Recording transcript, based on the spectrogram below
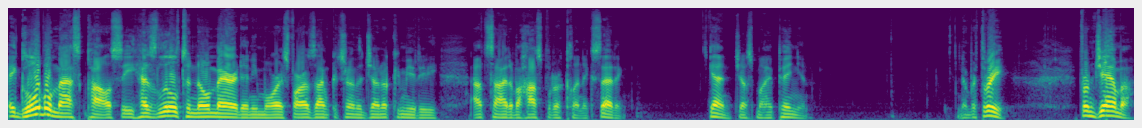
A global mask policy has little to no merit anymore, as far as I'm concerned, in the general community outside of a hospital or clinic setting. Again, just my opinion. Number three, from JAMA,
